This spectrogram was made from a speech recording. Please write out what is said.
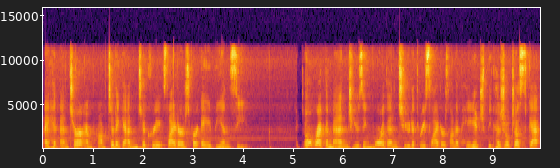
When I hit enter, I'm prompted again to create sliders for A, B, and C. I don't recommend using more than two to three sliders on a page because you'll just get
